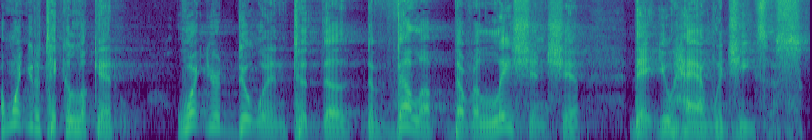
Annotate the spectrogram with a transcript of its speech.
I want you to take a look at what you're doing to the, develop the relationship that you have with Jesus.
